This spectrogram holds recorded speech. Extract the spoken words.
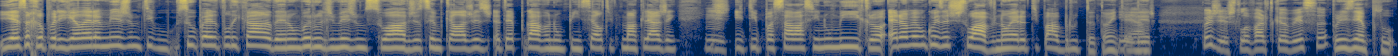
E essa rapariga, ela era mesmo, tipo, super delicada. Eram barulhos mesmo suaves. Eu sempre que ela às vezes até pegava num pincel, tipo, de maquilhagem e- Hum. e, tipo, passava assim no micro. Eram mesmo coisas suaves, não era tipo à bruta, estão a Yeah. entender? Pois este lavar de cabeça. Por exemplo,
